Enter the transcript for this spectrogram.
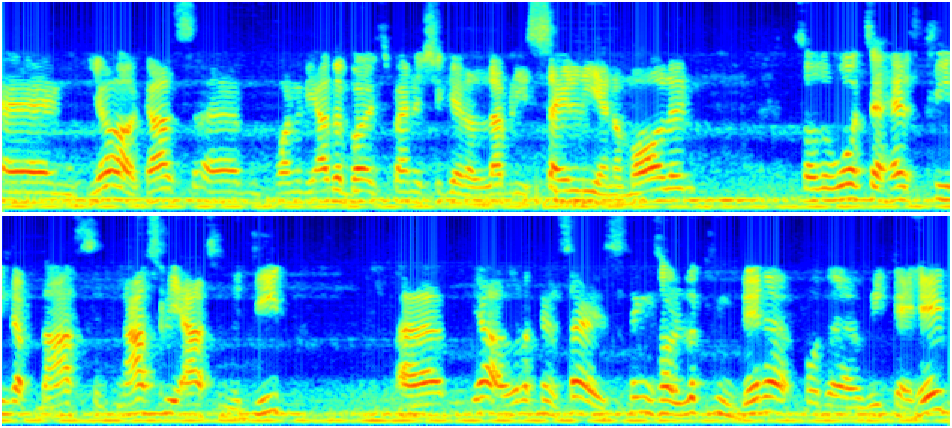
and yeah, guys, um, one of the other boats managed to get a lovely salie and a marlin. So the water has cleaned up nice, nicely out in the deep. Um, yeah, all I can say is things are looking better for the week ahead.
